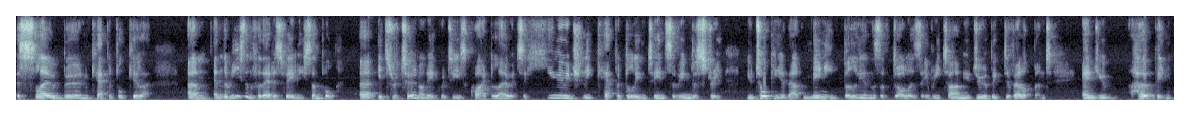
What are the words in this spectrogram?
a slow burn capital killer. Um, and the reason for that is fairly simple. Uh, its return on equity is quite low. It's a hugely capital intensive industry. You're talking about many billions of dollars every time you do a big development, and you're hoping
